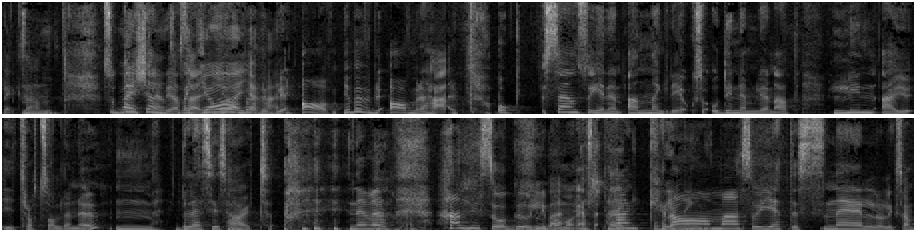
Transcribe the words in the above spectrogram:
Liksom. Så det Verkligen. kände jag så här, jag jag behöver, här? bli av, jag behöver bli av med det här. Och sen så är det en annan grej också. Och det är nämligen att Lynn är ju i trotsåldern nu. Mm, bless his heart. Nej, men, Han är så gullig på många sätt. Han kramas och är jättesnäll och liksom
